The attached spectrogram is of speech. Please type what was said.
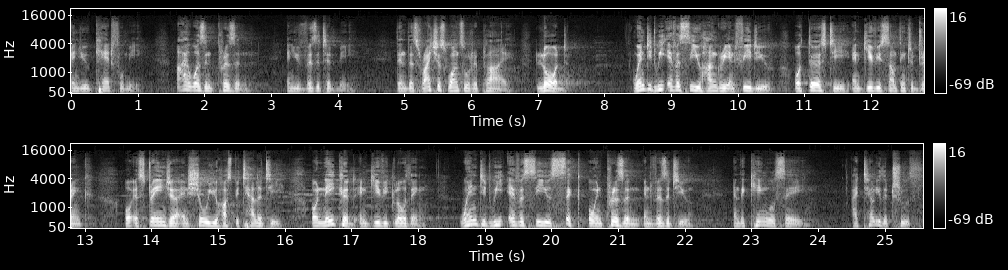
and you cared for me. I was in prison, and you visited me. Then this righteous ones will reply, Lord, when did we ever see you hungry and feed you, or thirsty and give you something to drink, or a stranger and show you hospitality, or naked and give you clothing? When did we ever see you sick or in prison and visit you? And the king will say, I tell you the truth.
